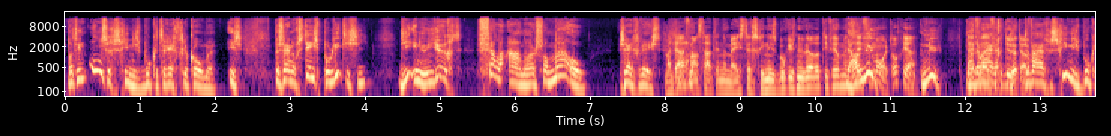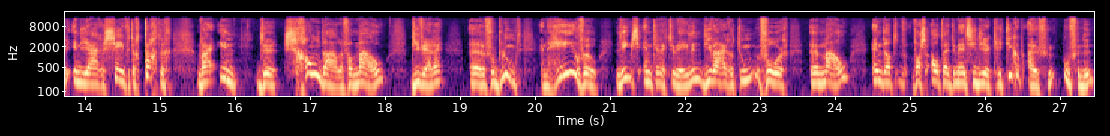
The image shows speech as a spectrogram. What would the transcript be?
wat in onze geschiedenisboeken terechtgekomen is... er zijn nog steeds politici die in hun jeugd felle aanhangers van Mao zijn geweest. Maar daarvan staat in de meeste geschiedenisboekjes nu wel dat hij veel mensen Ja, heeft nu. vermoord, toch? Ja. Nu. Er waren, er, er waren geschiedenisboeken in de jaren 70, 80... waarin de schandalen van Mao, die werden eh, verbloemd. En heel veel linksintellectuelen, die waren toen voor eh, Mao. En dat was altijd de mensen die er kritiek op uitoefenden...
